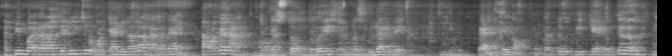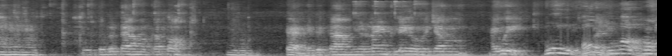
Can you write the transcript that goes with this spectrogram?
Tapi ubat darah tinggi tu nak makan juga lah. Tak makan. Tak makan lah. Kita stok terus selama sebulan lebih. Hmm. Kan tengok. Lepas tu pergi check doktor. Hmm. Doktor kata makan apa? Hmm. Kan dia kata punya line clear macam highway. Oh, Oh. tak juga. Oh.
